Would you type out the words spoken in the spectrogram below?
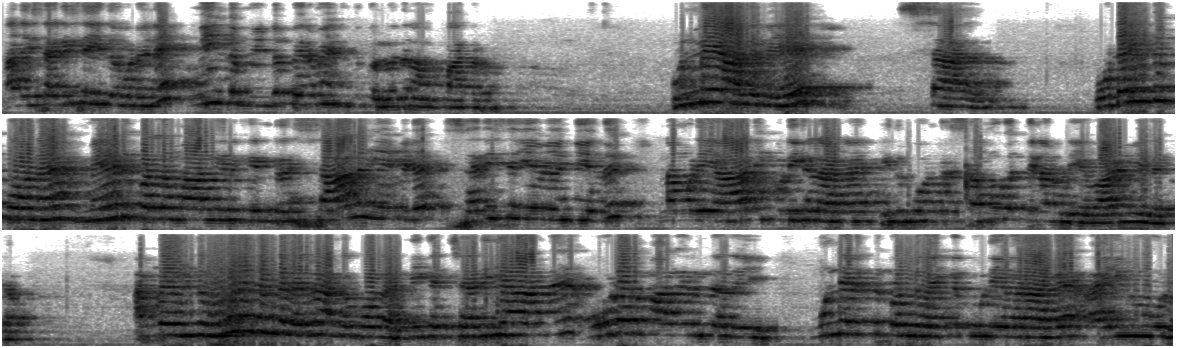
அதை சரி செய்த உடனே மீண்டும் மீண்டும் பெருமை எடுத்துக் கொள்வதை நாம் பார்க்கிறோம். உண்மையாகவே சா- உடைந்து போன மேடு பள்ளமாக இருக்கின்ற சாலையை விட சரி செய்ய வேண்டியது நம்முடைய ஆதிக்குடிகளான இது போன்ற சமூகத்தினருடைய வாழ்வியலை தான். அப்ப இந்த ஊடகங்கள் எல்லாம் அங்க போல மிக சரியான ஊடகமாக இருந்ததை முன்னெடுத்து கொண்டு வைக்கக்கூடியவராக ஐநூறு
